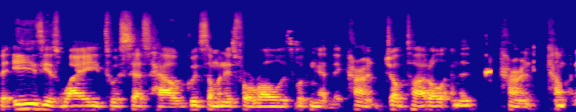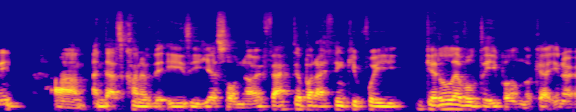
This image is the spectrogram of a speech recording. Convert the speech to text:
the easiest way to assess how good someone is for a role is looking at their current job title and the current company. Um, and that's kind of the easy yes or no factor. But I think if we get a level deeper and look at, you know,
